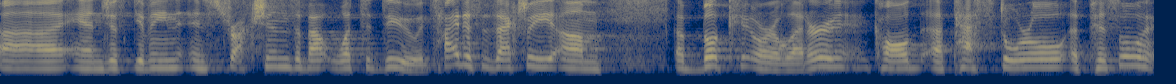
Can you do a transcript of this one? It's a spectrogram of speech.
uh, and just giving instructions about what to do. And Titus is actually. Um, a book or a letter called a pastoral epistle.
